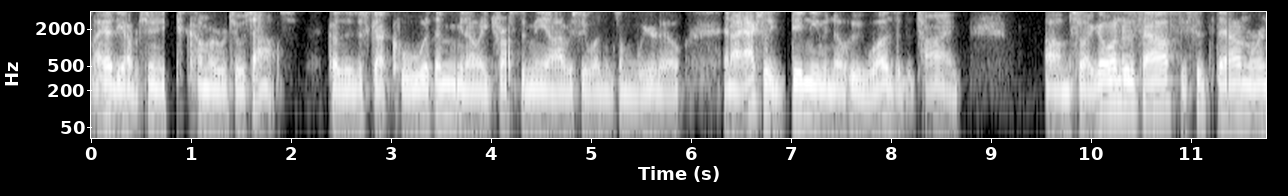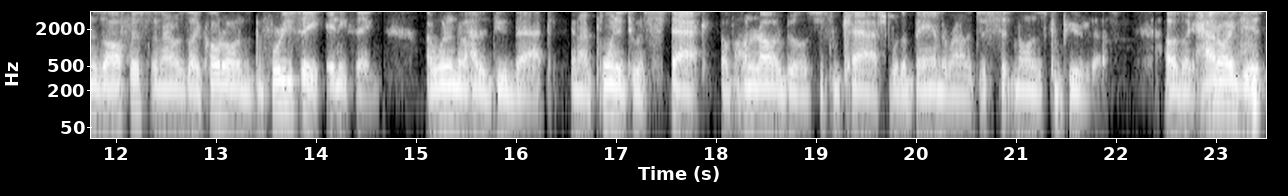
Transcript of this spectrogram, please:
I had the opportunity to come over to his house because I just got cool with him. You know, he trusted me. I obviously wasn't some weirdo, and I actually didn't even know who he was at the time. Um, so I go into his house. He sits down. We're in his office, and I was like, "Hold on, before you say anything." I want to know how to do that. And I pointed to a stack of hundred dollar bills just in cash with a band around it, just sitting on his computer desk. I was like, how do I get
